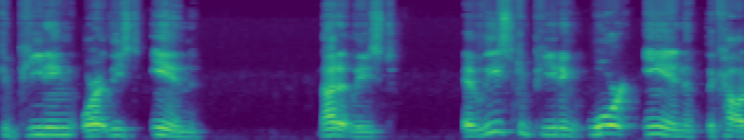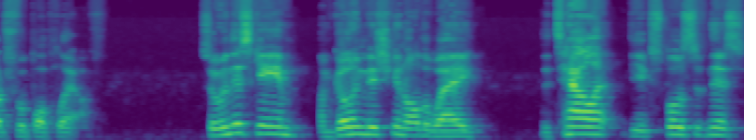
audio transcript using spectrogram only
competing, or at least in, not at least, at least competing or in the college football playoff. So in this game, I'm going Michigan all the way. The talent, the explosiveness,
